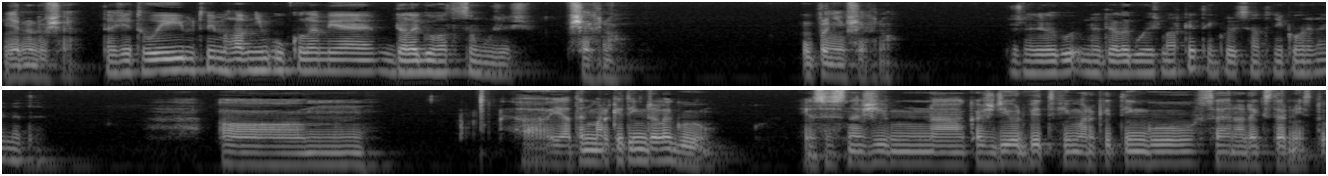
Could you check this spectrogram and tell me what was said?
Jednoduše. Takže tvým, tvým hlavním úkolem je delegovat, co můžeš. Všechno. Úplně všechno. Proč nedelegu, nedeleguješ marketing? Proč se na to někoho nenajmete? Um, já ten marketing deleguju. Já se snažím na každý odvětví marketingu sehnat externistu.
